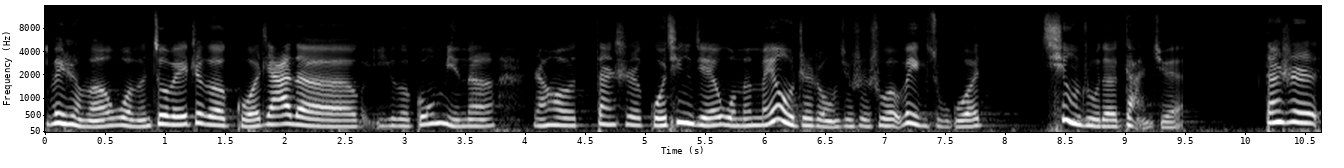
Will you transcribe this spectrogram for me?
为什么我们作为这个国家的一个公民呢？然后，但是国庆节我们没有这种就是说为祖国庆祝的感觉，但是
